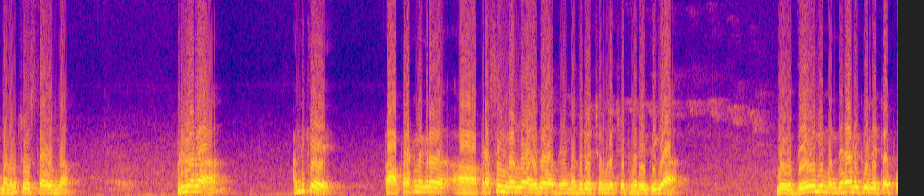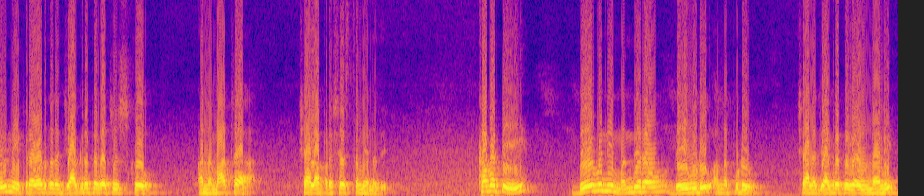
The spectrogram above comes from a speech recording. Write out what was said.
మనం చూస్తూ ఉన్నాం. ప్రియులరా అందుకే ఆ ప్రకటన గ్ర ప్రసంగ గ్రంథం ఐదవ అధ్యాయం మొదటి చెప్పిన రీతిగా నువ్వు దేవుని మందిరానికి వెళ్ళేటప్పుడు నీ ప్రవర్తన జాగ్రత్తగా చూసుకో అన్న మాట చాలా ప్రశస్తమైనది. కాబట్టి దేవుని మందిరం దేవుడు అన్నప్పుడు చాలా జాగ్రత్తగా ఉండాలి.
